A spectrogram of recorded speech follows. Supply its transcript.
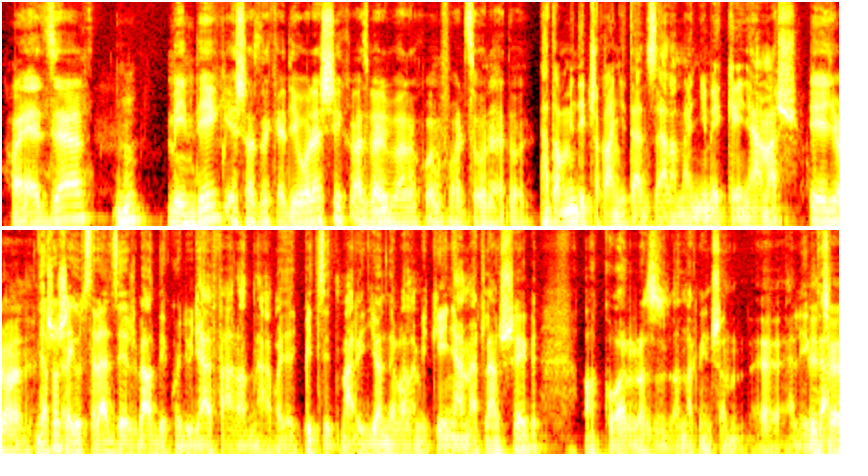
ha edzel, uh-huh mindig, és az neked jól esik, az belül van a komfortzónádon. Hát mindig csak annyit edzel, amennyi még kényelmes. Így van. De sose jutsz el edzésbe addig, hogy úgy elfáradnál, vagy egy picit már így jönne valami kényelmetlenség, akkor az, annak nincsen elég. Nincs de,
